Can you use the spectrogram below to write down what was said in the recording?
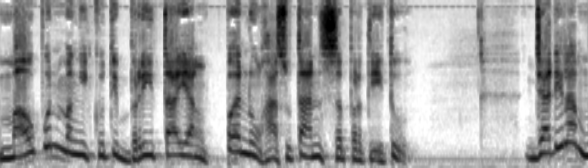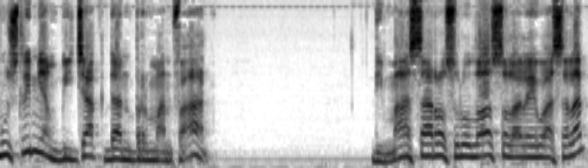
maupun mengikuti berita yang penuh hasutan seperti itu. Jadilah muslim yang bijak dan bermanfaat. Di masa Rasulullah SAW,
